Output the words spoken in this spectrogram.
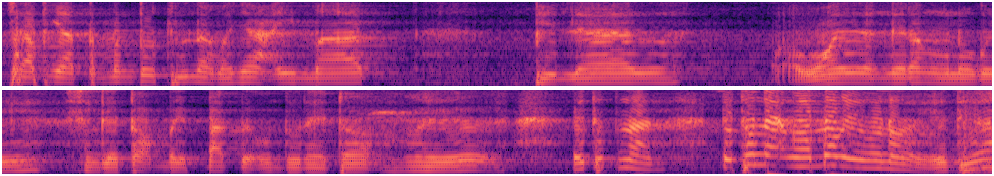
Saya punya temen tuh dulu namanya Imad, Bilal, Wong ngira ngono kuwi sing ketok mripat mek untune tok. Itu tenan. Itu nek ngomong ya ngono. Ya dia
